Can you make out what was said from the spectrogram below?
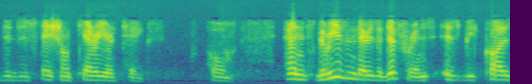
the gestational carrier takes home. And the reason there is a difference is because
